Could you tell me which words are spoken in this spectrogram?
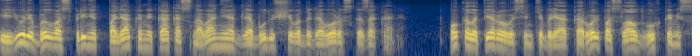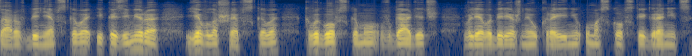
июля был воспринят поляками как основание для будущего договора с казаками. Около 1 сентября король послал двух комиссаров Беневского и Казимира Евлашевского к Выговскому в Гадяч в левобережной Украине у московской границы.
